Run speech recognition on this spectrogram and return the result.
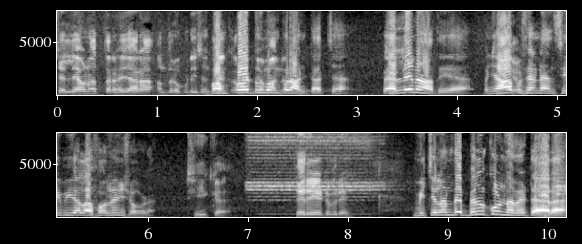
ਚੱਲਿਆ 69000 ਆ ਅੰਦਰੋਂ condition check bumper to bumper untouch ਹੈ ਪਹਿਲੇ ਨਾਂ ਤੇ ਹੈ 50% ਐਨਸੀਬੀ ਵਾਲਾ ਫੁੱਲ ਇੰਸ਼ੋਰਡ ਹੈ। ਠੀਕ ਹੈ। ਤੇ ਰੇਟ ਵੀਰੇ? ਮਿਚਲਨ ਦੇ ਬਿਲਕੁਲ ਨਵੇਂ ਟਾਇਰ ਹੈ।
